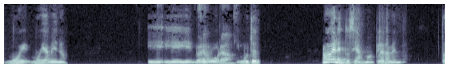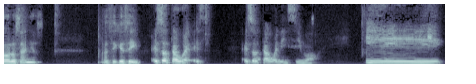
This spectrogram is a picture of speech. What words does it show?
muy, muy ameno. Y, y, Seguro. Y, mucho. No el entusiasmo, claramente, todos los años. Así que sí. Eso está, eso está buenísimo. ¿Y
